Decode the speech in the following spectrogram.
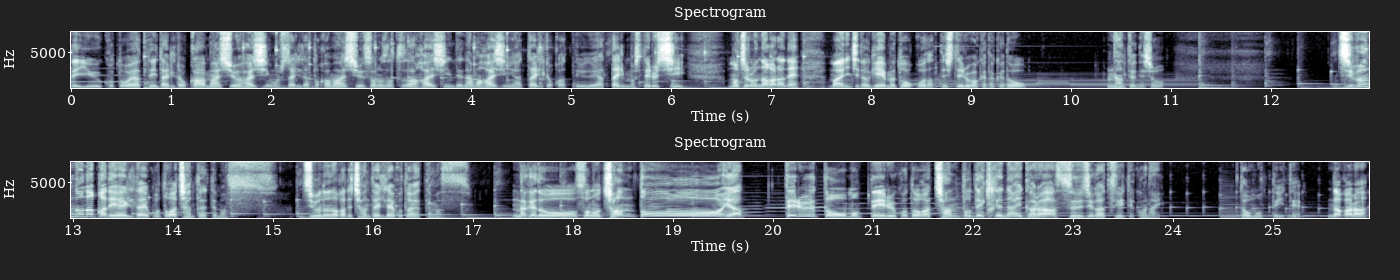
ていうことをやっていたりとか毎週配信をしたりだとか毎週その雑談配信で生配信やったりとかっていうのやったりもしてるしもちろんながらね毎日のゲーム投稿だってしてるわけだけど何て言うんでしょう。自分の中でやりたいことはちゃんとやってます。自分の中でちゃんとやりたいことはやってます。だけどそのちゃんとやってると思っていることがちゃんとできてないから数字がついてこないと思っていてだから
